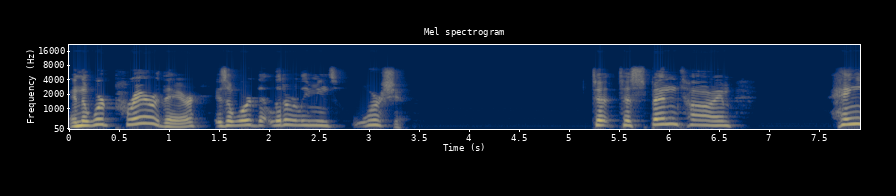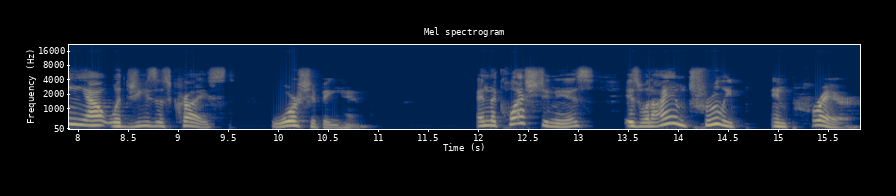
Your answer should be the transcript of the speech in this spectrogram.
And the word prayer there is a word that literally means worship. To, to spend time hanging out with Jesus Christ, worshiping him. And the question is is when I am truly in prayer,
